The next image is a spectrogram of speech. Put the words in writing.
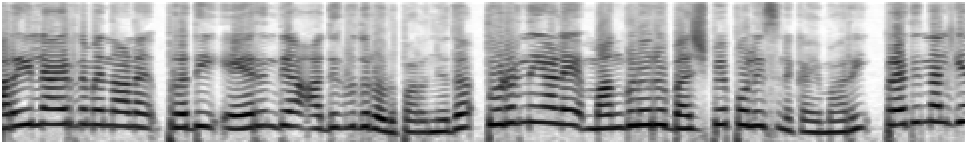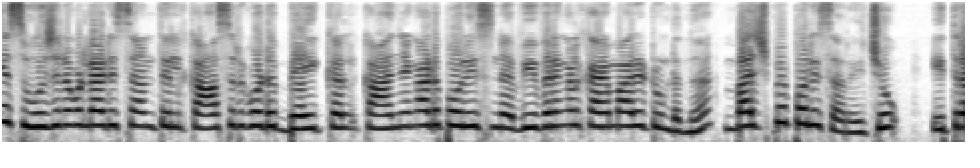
അറിയില്ലായിരുന്നുവെന്നാണ് പ്രതി എയർ ഇന്ത്യ അധികൃതരോട് പറഞ്ഞത്. തുടർന്ന് ഇയാളെ മംഗളൂരു ബജ്പേ പോലീസിന് കൈമാറി. പ്രതി നൽകിയ സൂചനകളുടെ അടിസ്ഥാനത്തിൽ കാസർഗോഡ് ബേക്കൽ കാഞ്ഞങ്ങാട് പോലീസിന് വിവരങ്ങൾ കൈമാറിയിട്ടുണ്ടെന്ന് ബജ്പേ പോലീസ് അറിയിച്ചു. ഇത്ര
